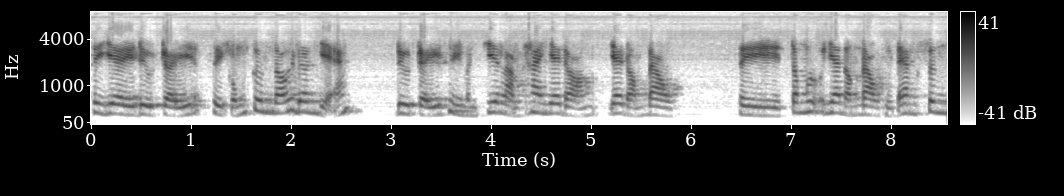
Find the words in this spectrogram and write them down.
thì về điều trị thì cũng tương đối đơn giản. Điều trị thì mình chia làm hai giai đoạn. Giai đoạn đầu thì trong giai đoạn đầu thì đang sưng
